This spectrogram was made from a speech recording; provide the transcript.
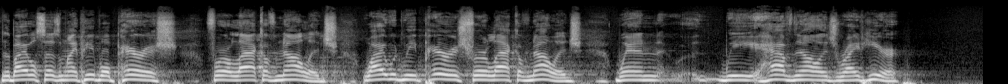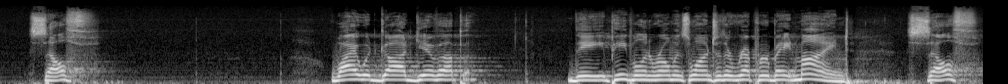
The Bible says, My people perish for a lack of knowledge. Why would we perish for a lack of knowledge when we have knowledge right here? Self. Why would God give up the people in Romans 1 to the reprobate mind? Self.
